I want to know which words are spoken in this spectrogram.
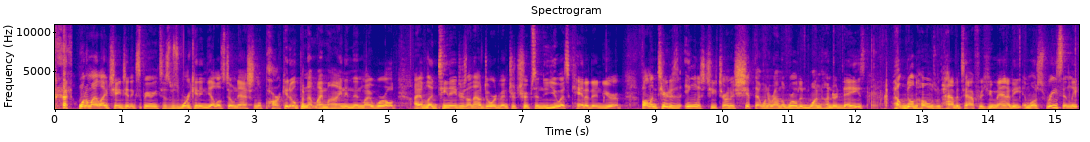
One of my life-changing experiences was working in Yellowstone National Park. It opened up my mind and then my world. I have led teenagers on outdoor adventure trips in the US, Canada, and Europe, volunteered as an English teacher on a ship that went around the world in 100 days, helped build homes with Habitat for Humanity, and most recently,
